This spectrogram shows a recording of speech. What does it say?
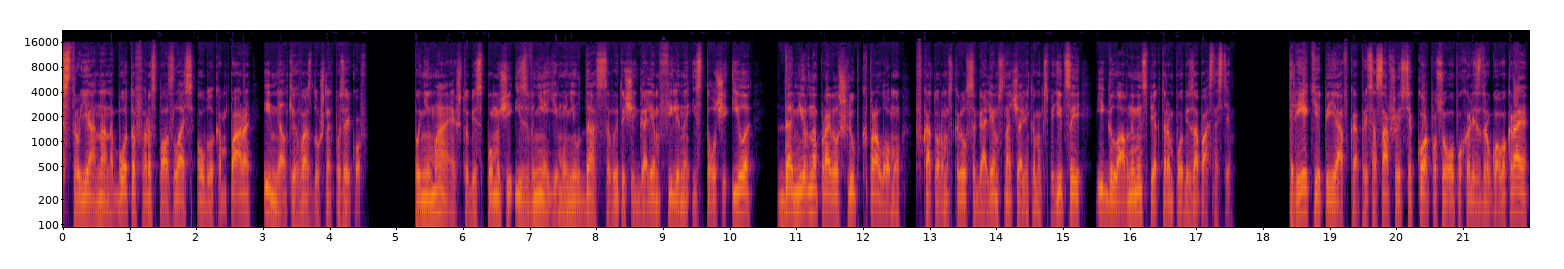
Струя наноботов расползлась облаком пара и мелких воздушных пузырьков. Понимая, что без помощи извне ему не удастся вытащить голем филина из толщи ила, Дамир направил шлюп к пролому, в котором скрылся голем с начальником экспедиции и главным инспектором по безопасности. Третья пиявка, присосавшаяся к корпусу опухоли с другого края,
